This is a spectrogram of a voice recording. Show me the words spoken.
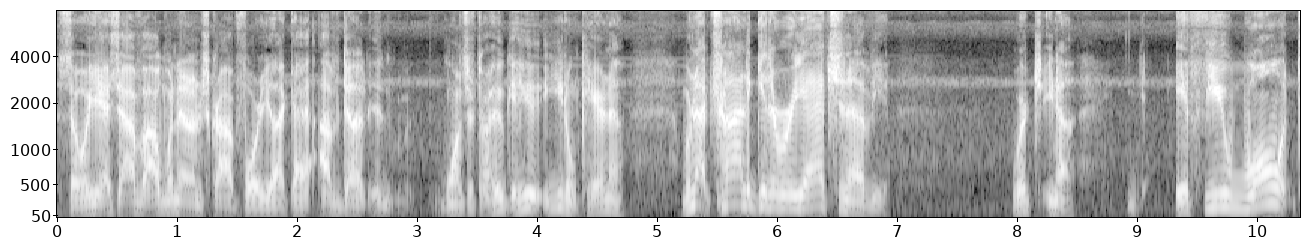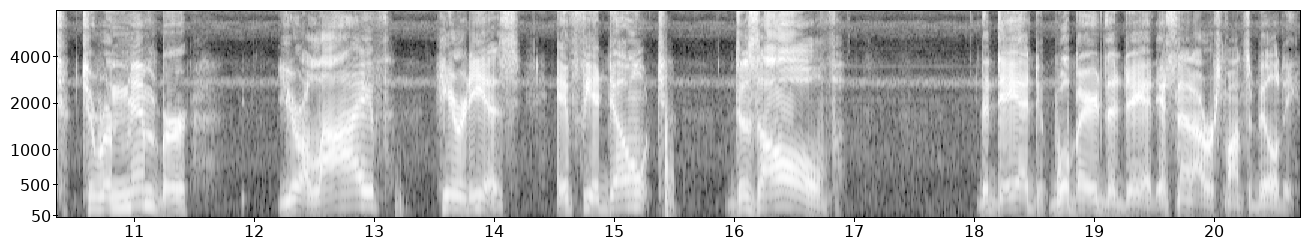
So yes, I've, I went and unscribed for you. Like I, have done it once or twice. Who, who, you don't care now. We're not trying to get a reaction of you. which, you know, if you want to remember you're alive, here it is. If you don't, dissolve. The dead will bury the dead. It's not our responsibility.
